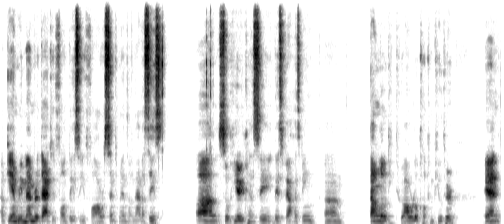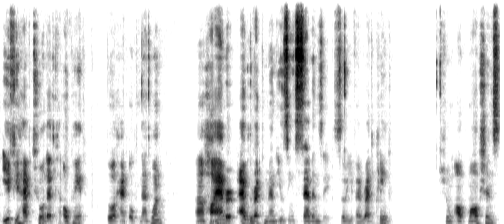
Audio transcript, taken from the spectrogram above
Again, remember that for this is for our sentiment analysis. Uh, so here you can see this file has been um, downloaded to our local computer. And if you have tool that can open it, go ahead open that one. Uh, however, I would recommend using 7-zip. So if I right click, show more options,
